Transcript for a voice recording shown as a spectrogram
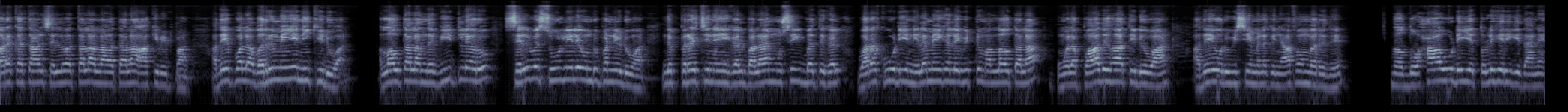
பரக்கத்தால் செல்வத்தால் அல்லாஹு தாலா ஆக்கி வைப்பான். அதே போல வறுமையை நீக்கிடுவான். அல்லாஹு தாலா அந்த வீட்டில ஒரு செல்வ சூழ்நிலை உண்டு பண்ணிடுவான். இந்த பிரச்சனைகள் பல முசீபத்துகள் வரக்கூடிய நிலைமைகளை விட்டும் அல்லாஹு தாலா உங்களை பாதுகாத்திடுவான். அதே ஒரு விஷயம் எனக்கு ஞாபகம் வருது. இந்த துஹாவுடைய தொழுகரிக்கு தானே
